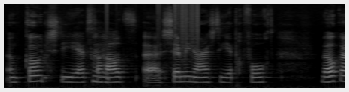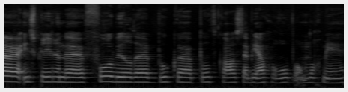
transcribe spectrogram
een coach die je hebt Mhm. gehad, eh, seminars die je hebt gevolgd. Welke inspirerende voorbeelden, boeken, podcasts hebben jou geholpen om nog meer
